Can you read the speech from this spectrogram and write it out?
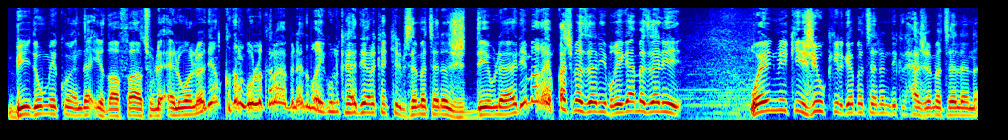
بدون ما يكون عندها إضافات ولا ألوان ولا هذه نقدر نقول لك راه بنادم غيقول لك هذه راه كان كيلبسها مثلا جدي ولا هذه ما غيبقاش مازال يبغي كاع مازال وين ملي كيجي وكيلقى مثلا ديك الحاجة مثلا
